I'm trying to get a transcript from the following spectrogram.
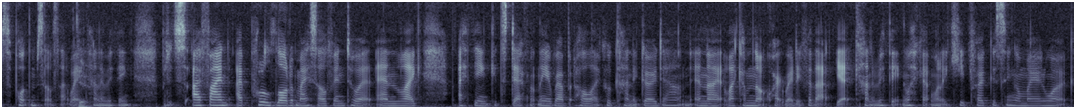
support themselves that way Yeah. kind of a thing but it's i find i put a lot of myself into it and like i think it's definitely a rabbit hole i could kind of go down and i like i'm not quite ready for that yet kind of a thing like i want to keep focusing on my own work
